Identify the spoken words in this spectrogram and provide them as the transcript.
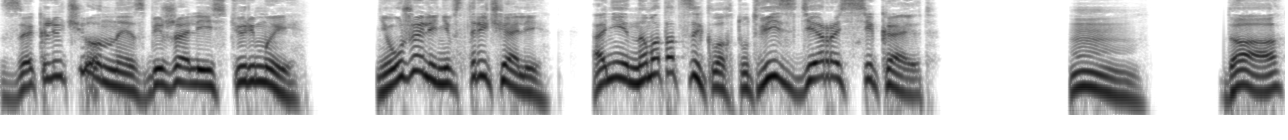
«Заключенные сбежали из тюрьмы. Неужели не встречали? Они на мотоциклах тут везде рассекают». «Ммм, да.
